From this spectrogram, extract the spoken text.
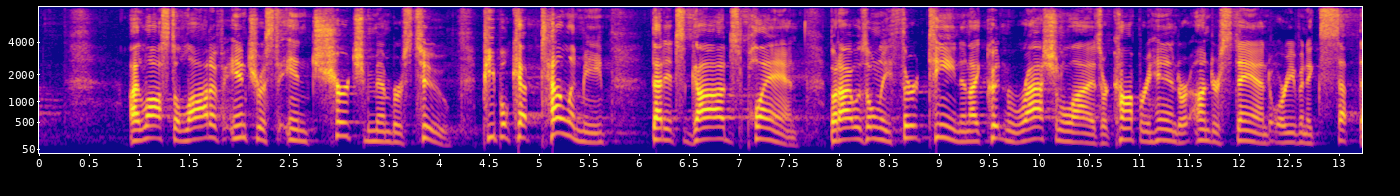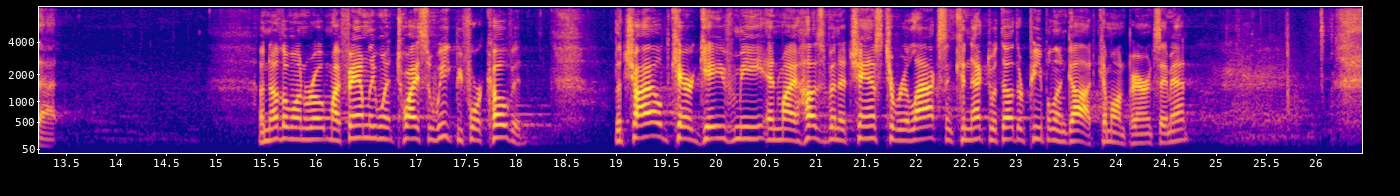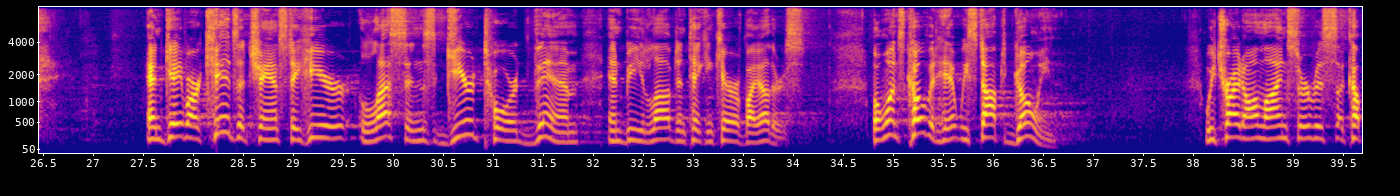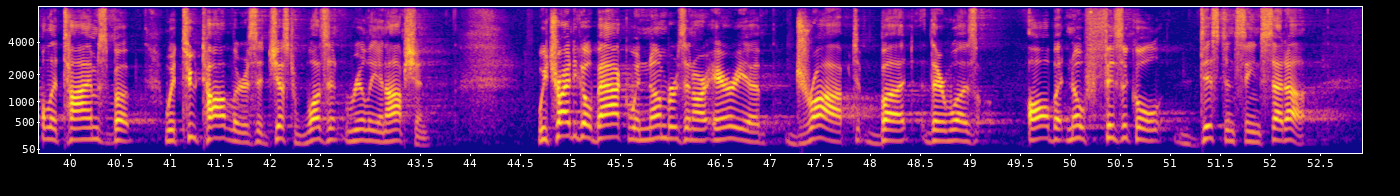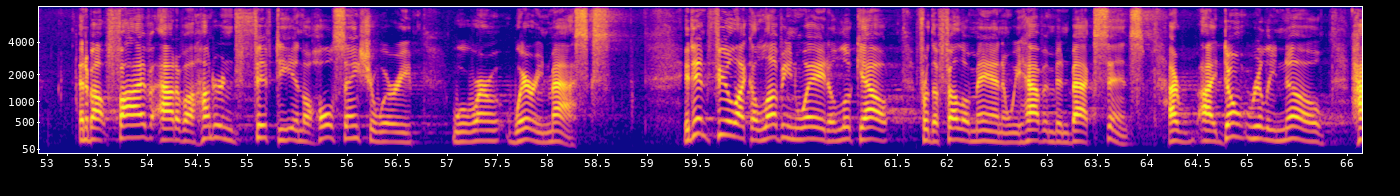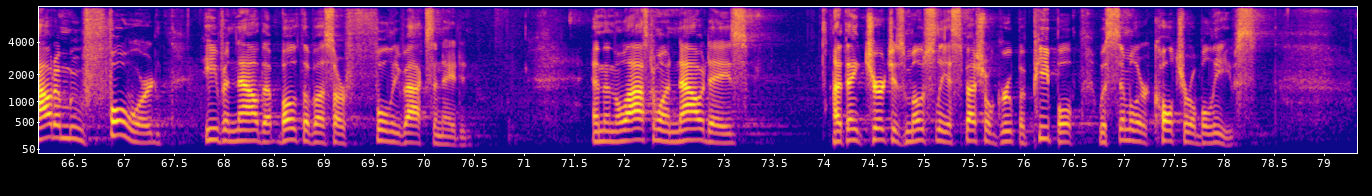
I lost a lot of interest in church members too. People kept telling me that it's God's plan, but I was only 13 and I couldn't rationalize or comprehend or understand or even accept that. Another one wrote, My family went twice a week before COVID. The child care gave me and my husband a chance to relax and connect with other people and God. Come on, parents, amen? And gave our kids a chance to hear lessons geared toward them and be loved and taken care of by others. But once COVID hit, we stopped going. We tried online service a couple of times, but with two toddlers, it just wasn't really an option. We tried to go back when numbers in our area dropped, but there was all but no physical distancing set up. And about five out of 150 in the whole sanctuary were wearing masks. It didn't feel like a loving way to look out for the fellow man, and we haven't been back since. I, I don't really know how to move forward, even now that both of us are fully vaccinated. And then the last one nowadays, I think church is mostly a special group of people with similar cultural beliefs.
